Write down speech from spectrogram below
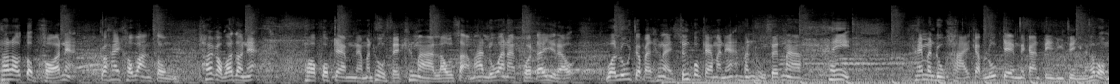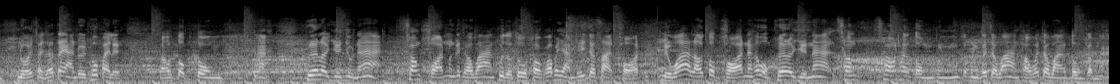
ถ้าเราตบคอร์สเนี่ยก็ให้เขาวางตรงเท่ากับว่าตอนเนี้ยพอโปรแกรมเนี่ยมันถูกเซตขึ้นมา เราสามารถรู้อนาคตได้อยู่แล้ว ว่าลูกจะไปทางไหนซึ่งโปรแกรมอันเนี้ยมันถูกเซตมาให้ ให้มันดูคล้ายกับรูปเกมในการตีจริงๆนะครับผมโดยสัญชาตญาณโดยทั่วไปเลย เราตบตรงอะเพื่อเรายืนอยู่หน้า ช่องคอร์สมันก็จะว่างคู่ต่อสู้เขาก็พยายามที่จะสาดคอร์สหรือว่าเราตบคอร์สนะครับผมเพื่อเรายืนหน้าช่องช่องทางตรงตรงนู้นมันก็จะว่างเขาก็จะวางตรงกลับมา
